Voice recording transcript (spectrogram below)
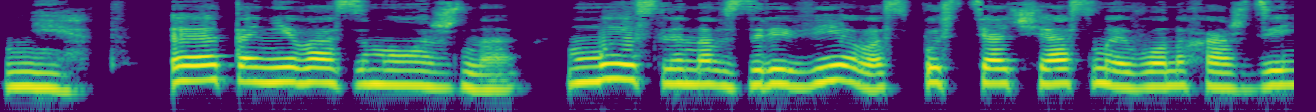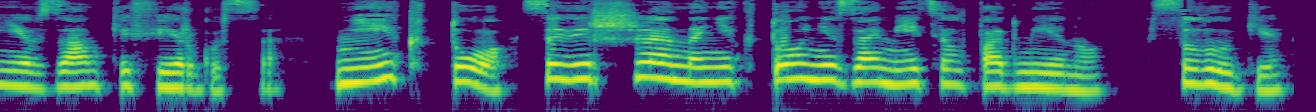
«Нет, это невозможно!» Мысленно взревела спустя час моего нахождения в замке Фергуса. Никто, совершенно никто не заметил подмену. Слуги,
